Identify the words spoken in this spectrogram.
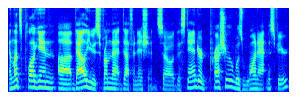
and let's plug in uh, values from that definition. So the standard pressure was one atmosphere.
